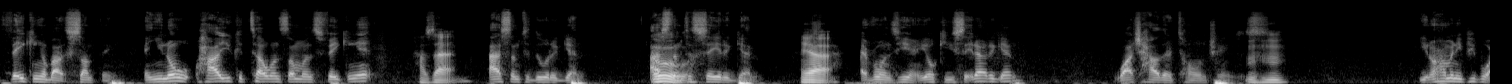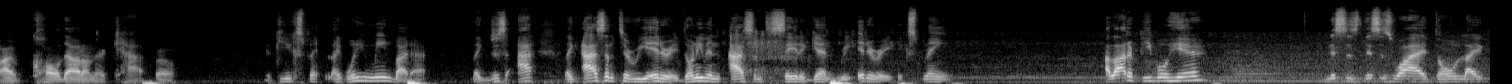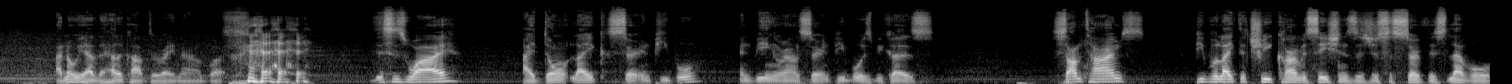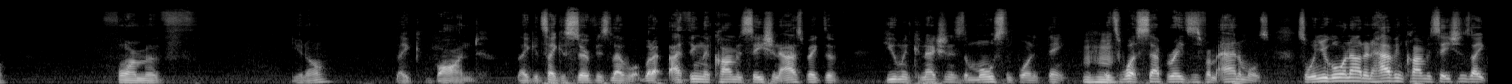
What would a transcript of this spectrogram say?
faking about something. And you know how you could tell when someone's faking it? How's that? ask them to do it again. Ask them to say it again. Yeah, Everyone's here. Yo, can you say that again? Watch how their tone changes. mm-hmm. You know how many people I've called out on their cap, bro? Can you explain? Like, what do you mean by that? Like, just a like ask them to reiterate. Don't even ask them to say it again. Reiterate. Explain. A lot of people here. This is this is why I don't like. I know we have the helicopter right now, but this is why I don't like certain people and being around certain people is because sometimes people like to treat conversations as just a surface level form of, you know, like bond. Like it's like a surface level. But I I think the conversation aspect of human connection is the most important thing. Mhm. It's what separates us from animals. So when you're going out and having conversations like,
